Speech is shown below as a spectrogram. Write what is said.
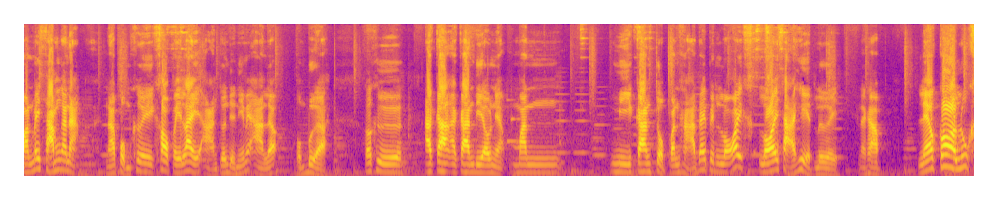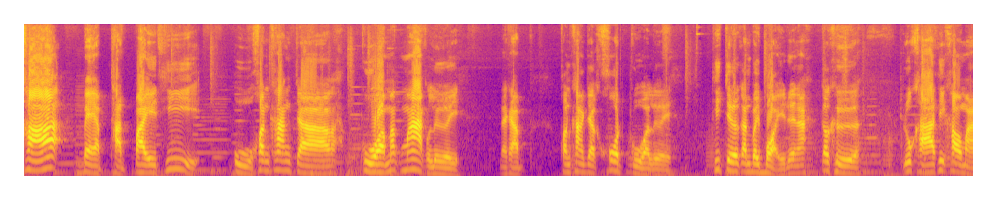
มันไม่ซ้ำกันอะนะผมเคยเข้าไปไล่อ่านจนเดี๋ยวนี้ไม่อ่านแล้ว ผมเบื่อ ก็คืออาการอาการเดียวเนี่ยมันมีการจบปัญหาได้เป็นร้อยร้อยสาเหตุเลยนะครับ แล้วก็ลูกค้าแบบถัดไปที่อู่ค่อนข้างจะกลัวมากๆเลยนะครับ ค่อนข้างจะโคตรกลัวเลย ที่เจอกันบ่อยๆด้วยนะ ก็คือลูกค้าที่เข้ามา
